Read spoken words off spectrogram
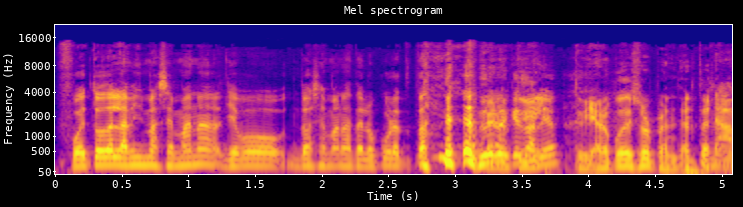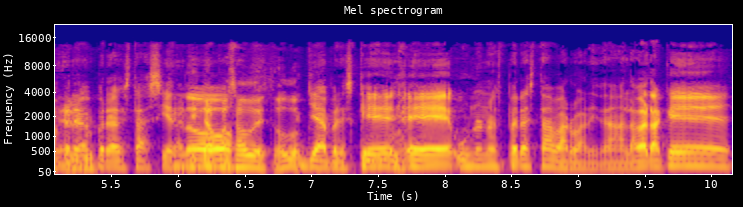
fue todo en la misma semana. Llevo dos semanas de locura total desde Pero que tú, salió. tú ya no puedes sorprenderte. No, pero, pero está Que a siendo. ti te ha pasado de todo. Ya, pero es que eh, uno no espera esta barbaridad. La verdad que,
